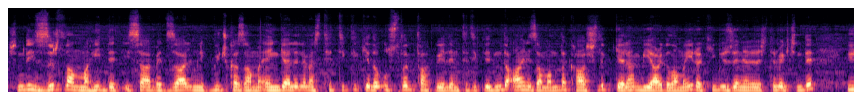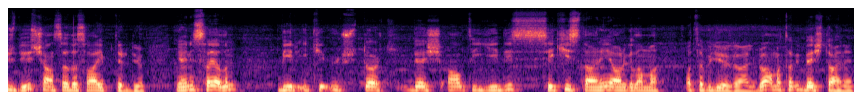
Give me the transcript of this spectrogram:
Şimdi zırhlanma, hiddet, isabet, zalimlik, güç kazanma, engellenemez, tetiklik ya da ustalık takviyelerini tetiklediğinde aynı zamanda karşılık gelen bir yargılamayı rakibi üzerine yerleştirmek için de %100 şansa da sahiptir diyor. Yani sayalım 1, 2, 3, 4, 5, 6, 7, 8 tane yargılama atabiliyor galiba. Ama tabii 5 tane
